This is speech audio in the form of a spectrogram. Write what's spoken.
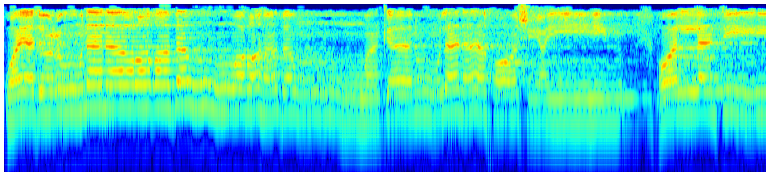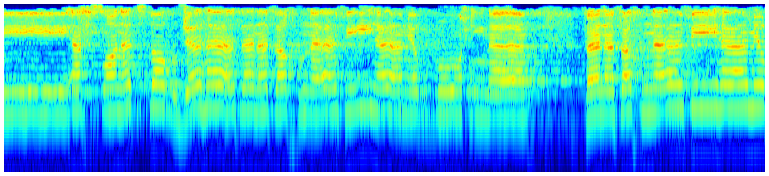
ويدعوننا رغبا ورهبا وكانوا لنا خاشعين والتي أحصنت فرجها فنفخنا فيها من روحنا فنفخنا فيها من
